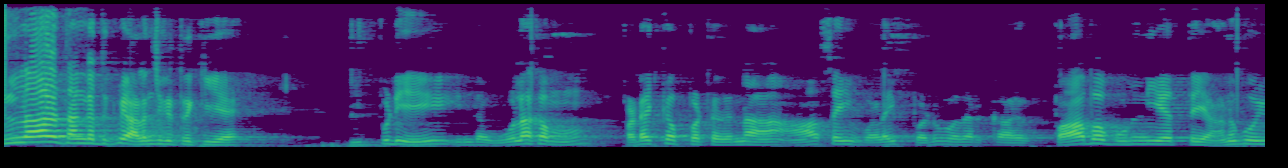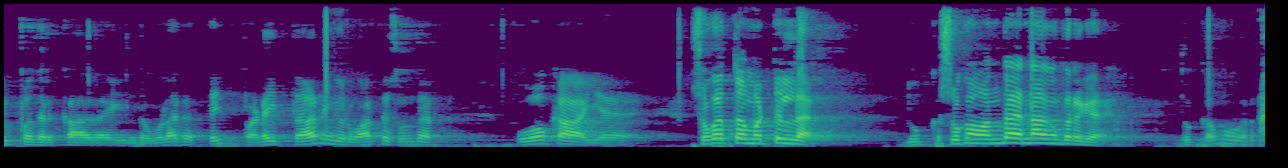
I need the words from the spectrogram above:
இல்லாத தங்கத்துக்கு போய் அலைஞ்சிக்கிட்டு இருக்கிய. இப்படி இந்த உலகம் படைக்கப்பட்டதுன்னா ஆசை வளைப்படுவதற்காக பாப புண்ணியத்தை அனுபவிப்பதற்காக இந்த உலகத்தை படைத்தார். நீங்கள் ஒரு வார்த்தை சொல்கிறார் போக்காய சுகத்தை மட்டும் இல்லை துக்க சுகம் வந்தால் என்ன ஆகும் பிறகு துக்கமும் வரும்.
